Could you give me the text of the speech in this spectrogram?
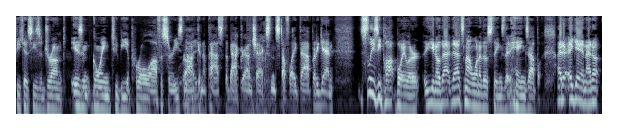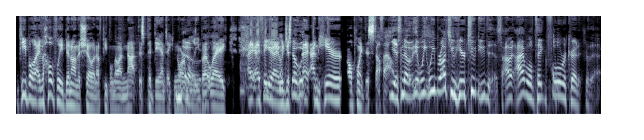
because he's a drunk isn't going to be a parole officer. He's right. not going to pass the background checks and stuff like that. But again, sleazy pot boiler, you know, that that's not one of those things that hangs up. I, again, I don't, people, I've hopefully been on the show enough people know I'm not this pedantic normally, no. but like, I, I figure I would just, no, we, I, am here, I'll point this stuff out. Yes, no, we, we brought you here to do this. I, I will take full credit for that.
